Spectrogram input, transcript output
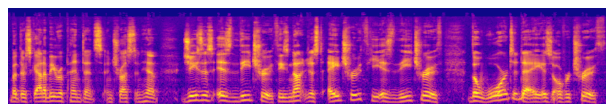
But there's got to be repentance and trust in him. Jesus is the truth. He's not just a truth he is the truth. The war today is over truth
